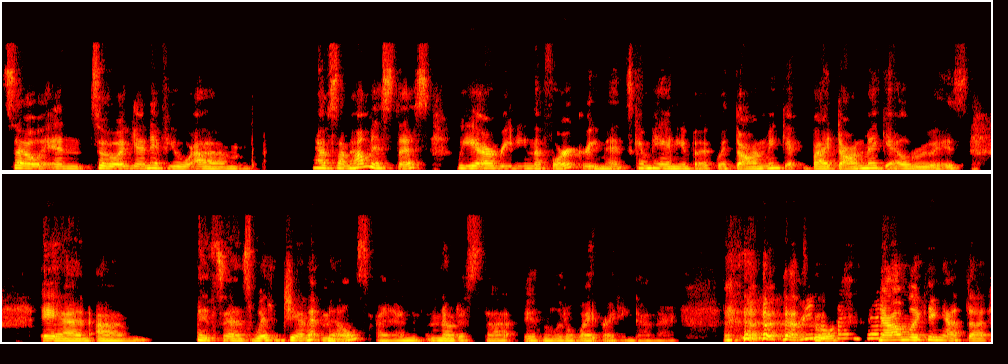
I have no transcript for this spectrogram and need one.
so, and so again, if you um have somehow missed this, we are reading the Four Agreements companion book with Don Miguel by Don Miguel Ruiz. And um, it says with Janet Mills. I hadn't noticed that in the little white writing down there. That's cool. Now I'm looking at the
